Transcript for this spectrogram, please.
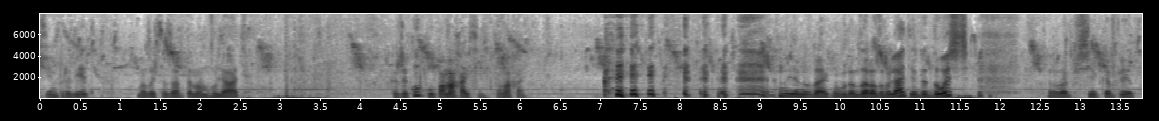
Всім привіт. Ми вийшли з Артемом гулять. Кажи ку-ку, помахай помахай. ну я не знаю, як ми будемо зараз гуляти, іде дощ. Вообще капець.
